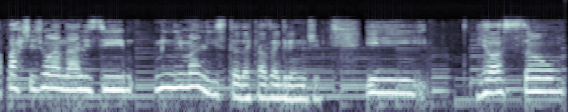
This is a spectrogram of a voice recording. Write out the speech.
a partir de uma análise minimalista da Casa Grande e relação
